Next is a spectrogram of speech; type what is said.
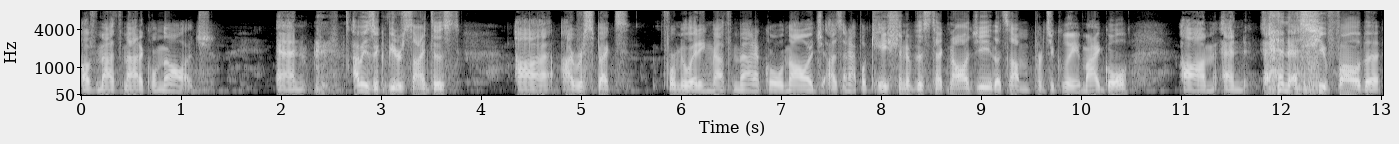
of mathematical knowledge. And I mean, as a computer scientist, uh, I respect formulating mathematical knowledge as an application of this technology. That's not particularly my goal. Um, and, and as you follow the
